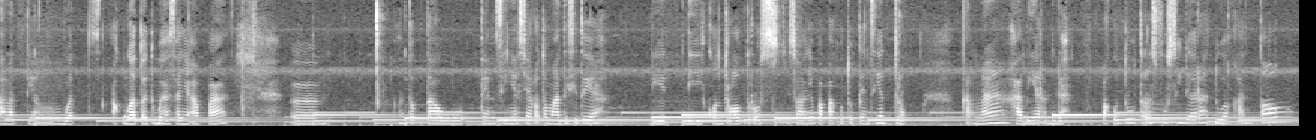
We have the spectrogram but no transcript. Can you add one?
alat yang buat aku nggak tahu itu bahasanya apa. Uh, untuk tahu tensinya secara otomatis itu ya di dikontrol terus. Soalnya papaku tuh tensinya drop karena HB-nya rendah. Papaku tuh transfusi darah dua kantong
